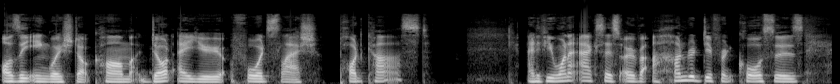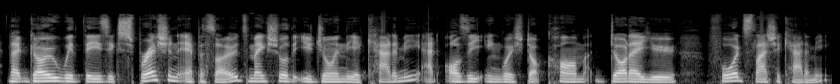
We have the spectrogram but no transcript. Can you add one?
aussieenglish.com.au forward slash podcast. And if you want to access over a hundred different courses that go with these expression episodes, make sure that you join the academy at aussieenglish.com.au forward slash academy.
